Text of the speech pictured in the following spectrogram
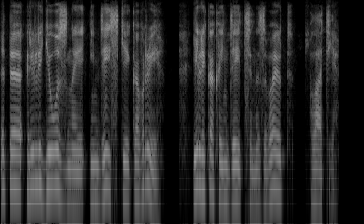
Это религиозные индейские ковры, или как индейцы называют, платья.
